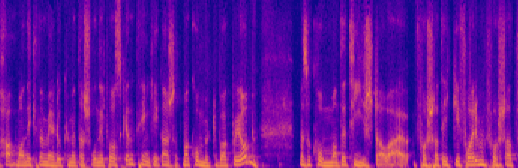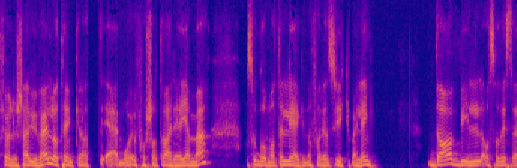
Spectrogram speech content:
har man ikke noe mer dokumentasjon i påsken, tenker kanskje at man kommer tilbake på jobb, men så kommer man til tirsdag og er fortsatt ikke i form, fortsatt føler seg uvel og tenker at jeg må jo fortsatt være hjemme, og så går man til legen og får en sykemelding. Da vil også disse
